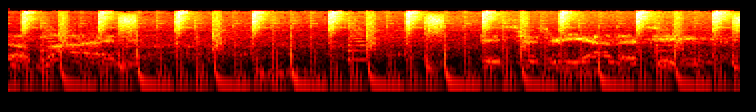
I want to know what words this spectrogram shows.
of mine. This is reality.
